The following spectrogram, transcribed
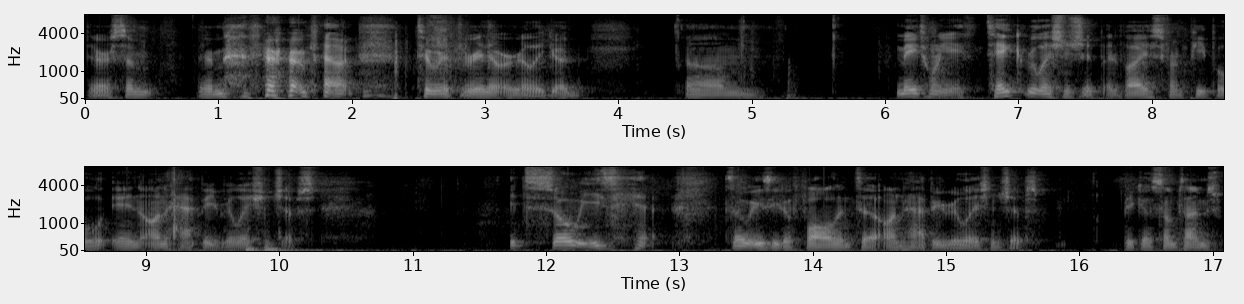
There are some there there are about two or three that were really good. Um, May 28th. Take relationship advice from people in unhappy relationships. It's so easy so easy to fall into unhappy relationships because sometimes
